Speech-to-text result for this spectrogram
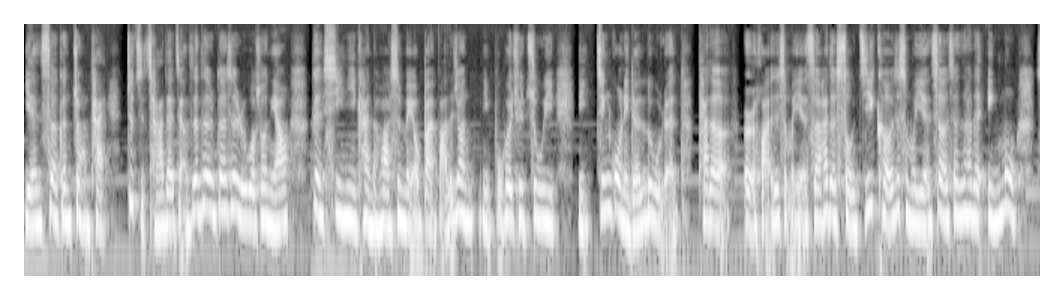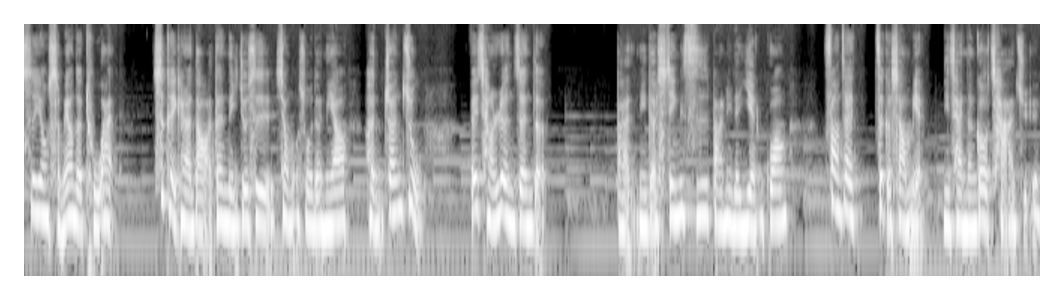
颜色跟状态就只差在这样子，但是但是如果说你要更细腻看的话是没有办法的，就像你不会去注意你经过你的路人他的耳环是什么颜色，他的手机壳是什么颜色，甚至他的荧幕是用什么样的图案，是可以看得到啊。但你就是像我说的，你要很专注、非常认真的把你的心思、把你的眼光放在这个上面，你才能够察觉。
